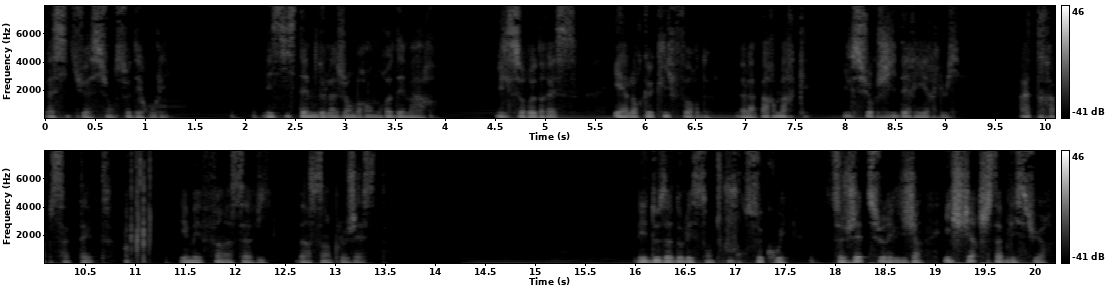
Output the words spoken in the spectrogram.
la situation se dérouler. Les systèmes de l'agent Brown redémarrent. Il se redresse, et alors que Clifford ne l'a pas remarqué, il surgit derrière lui, attrape sa tête et met fin à sa vie d'un simple geste. Les deux adolescents, toujours secoués, se jettent sur Elijah et cherchent sa blessure,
